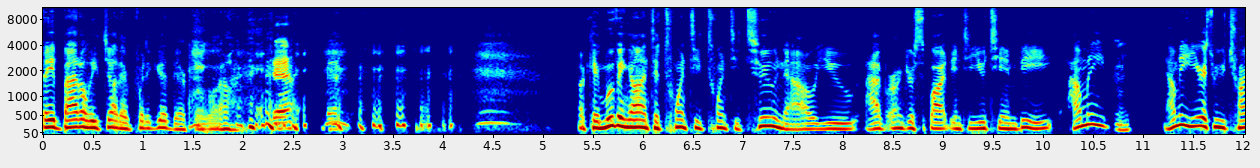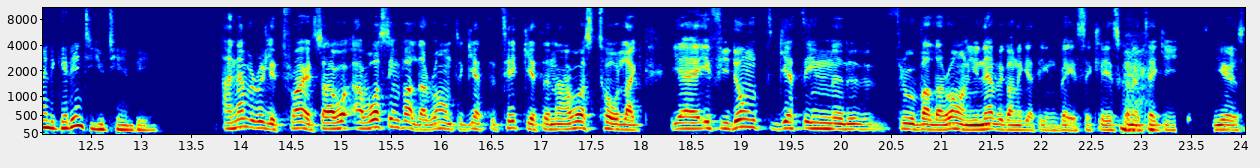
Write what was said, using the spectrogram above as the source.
they battled each other pretty good there for a while. yeah. Yeah. okay, moving on to 2022. Now you have earned your spot into UTMB. How many Mhm. how many years were you trying to get into UTMB? I never really tried. So I, I was in Val d'Aran to get the ticket, and I was told like, yeah, if you don't get in uh, through Val d'Aran, you're never gonna get in. Basically, it's gonna take you years.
